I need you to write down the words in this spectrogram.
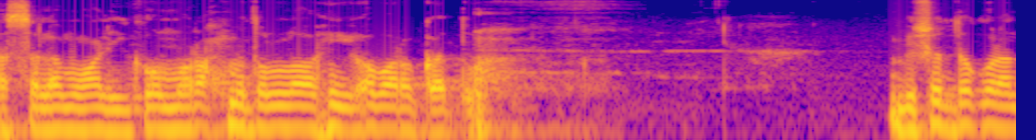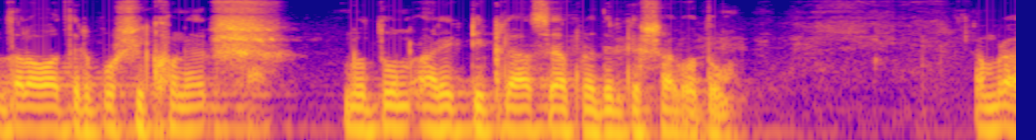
আসসালামু আলাইকুম রহমতুল্লাহি অবরকাত বিশুদ্ধ কোরআন তালাওয়াতের প্রশিক্ষণের নতুন আরেকটি ক্লাসে আপনাদেরকে স্বাগতম। আমরা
